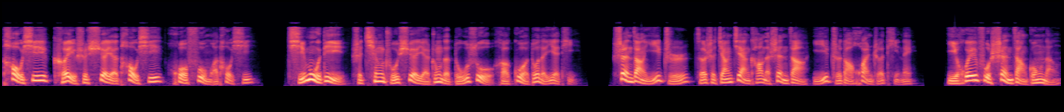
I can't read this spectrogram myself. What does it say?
透析可以是血液透析或腹膜透析，其目的是清除血液中的毒素和过多的液体。肾脏移植则是将健康的肾脏移植到患者体内，以恢复肾脏功能。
